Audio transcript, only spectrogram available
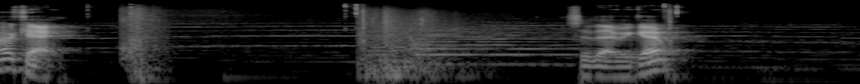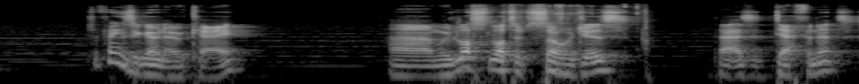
Okay. So there we go. So things are going okay. Um, we've lost a lot of soldiers. That is definite.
